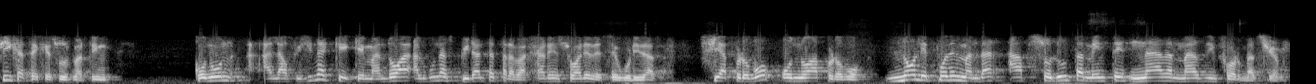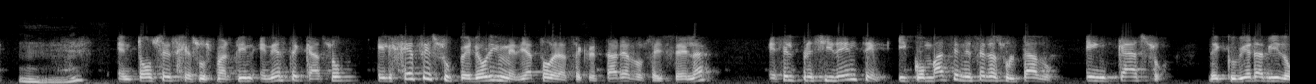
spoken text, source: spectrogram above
fíjate Jesús Martín, con un a la oficina que, que mandó a algún aspirante a trabajar en su área de seguridad, si aprobó o no aprobó. No le pueden mandar absolutamente nada más de información. Entonces, Jesús Martín, en este caso, el jefe superior inmediato de la secretaria Rosa Isela es el presidente y con base en ese resultado en caso de que hubiera habido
